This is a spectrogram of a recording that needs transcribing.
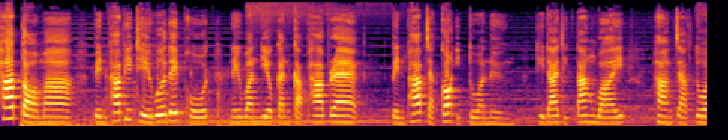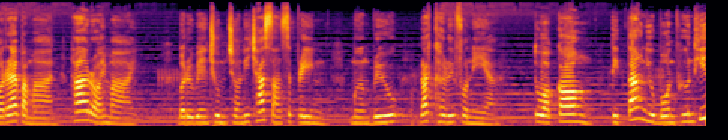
ภาพต่อมาเป็นภาพที่เทเวอร์ได้โพสต์ ในวันเดียวกันกับภาพแรก เป็นภาพจากกล้องอีกตัวหนึ่ง ที่ได้ติดตั้งไว้ ห่างจากตัวแรกประมาณ 500 ไมล์บริเวณชุมชนที่ชาร์สันสปริง เมืองบริว รัฐแคลิฟอร์เนีย ตัวกล้องติดตั้งอยู่บนพื้นที่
